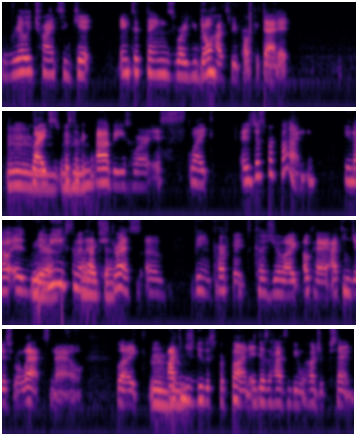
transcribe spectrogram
really trying to get into things where you don't have to be perfect at it mm-hmm. like specific hobbies where it's like it's just for fun you know it yeah, relieves some of that like stress that. of being perfect because you're like, okay, I can just relax now. Like mm-hmm. I can just do this for fun. It doesn't have to be 100%.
